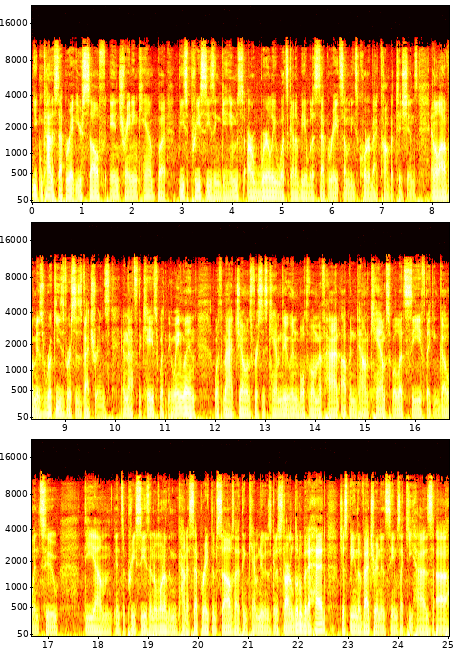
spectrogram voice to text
you can kind of separate yourself in training camp, but these preseason games are really what's going to be able to separate some of these quarterback competitions. And a lot of them is rookies versus veterans. And that's the case with New England, with Mac Jones versus Cam Newton. Both of them have had up and down camps, but let's see if they can go into the um, into preseason and one of them kind of separate themselves. I think Cam Newton is going to start a little bit ahead, just being the veteran. It seems like he has uh,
